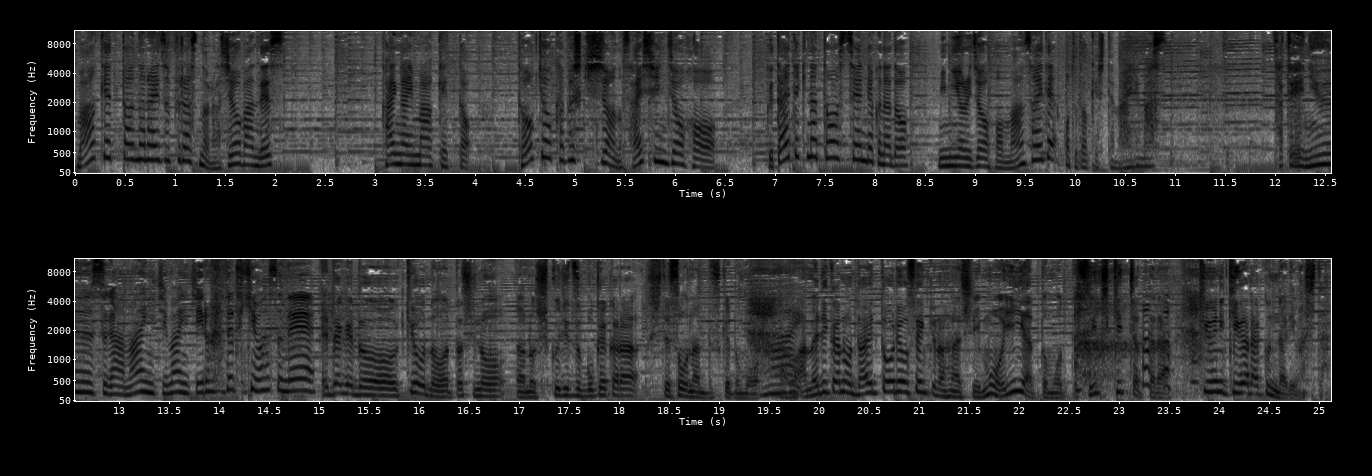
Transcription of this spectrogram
マーケットアナライズプラスのラジオ版です。海外マーケット東京株式市場の最新情報具体的な投資戦略など耳寄り情報満載でお届けしてまいります。さてニュースが毎日毎日いろいろ出てきますね。えだけど今日の私のあの祝日ボケからしてそうなんですけども、はい、あのアメリカの大統領選挙の話もういいやと思ってスイッチ切っちゃったら 急に気が楽になりました。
